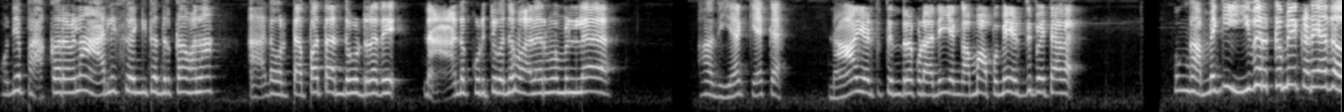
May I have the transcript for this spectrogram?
உன்னைய பாக்கறவெல்லாம் ஆலிஸ் வாங்கிட்டு வந்திருக்காவலாம். அதை ஒரு டப்பா தந்து விடுறது. நானும் குடிச்சு கொஞ்சம் வளருவோம் இல்ல. அது ஏன் கேட்க? நான் எடுத்து தின்றக்கூடாது எங்க அம்மா அப்பவுமே எடுத்து போயிட்டாங்க உங்க அம்மைக்கு இவருக்குமே கிடையாது.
